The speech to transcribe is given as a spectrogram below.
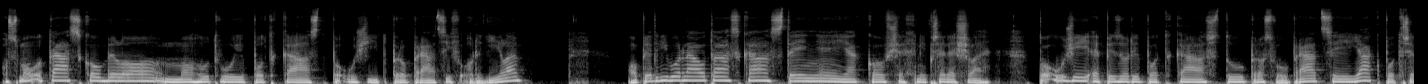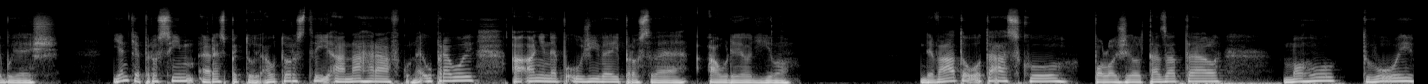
Osmou otázkou bylo, mohu tvůj podcast použít pro práci v oddíle? Opět výborná otázka, stejně jako všechny předešlé. Použij epizody podcastu pro svou práci, jak potřebuješ. Jen tě prosím, respektuj autorství a nahrávku neupravuj a ani nepoužívej pro své audiodílo. Devátou otázku položil tazatel. Mohu tvůj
